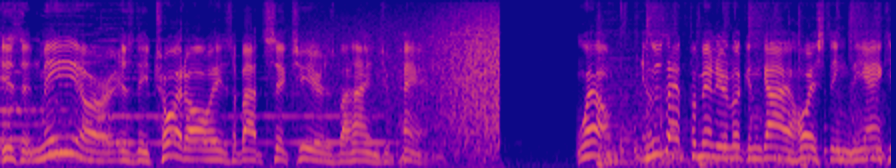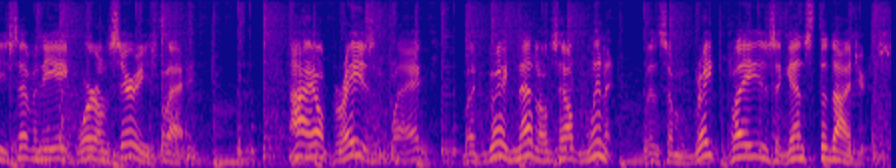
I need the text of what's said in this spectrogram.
Is it me, or is Detroit always about six years behind Japan? Well, who's that familiar looking guy hoisting the Yankee 78 World Series flag? I helped raise the flag, but Graig Nettles helped win it with some great plays against the Dodgers.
